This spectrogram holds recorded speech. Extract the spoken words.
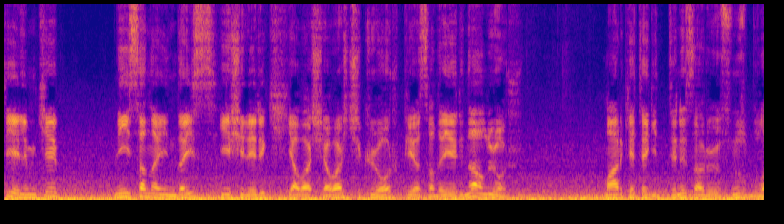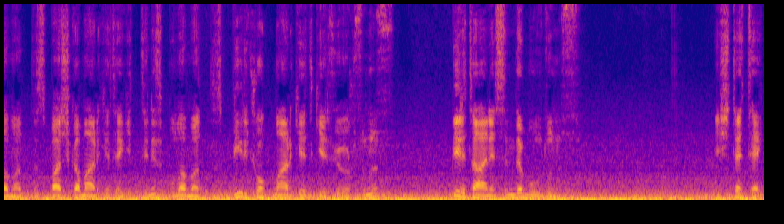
Diyelim ki Nisan ayındayız. Yeşil erik yavaş yavaş çıkıyor, piyasada yerini alıyor. Markete gittiniz, arıyorsunuz, bulamadınız. Başka markete gittiniz, bulamadınız. Birçok market geziyorsunuz. Bir tanesinde buldunuz. İşte tek.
